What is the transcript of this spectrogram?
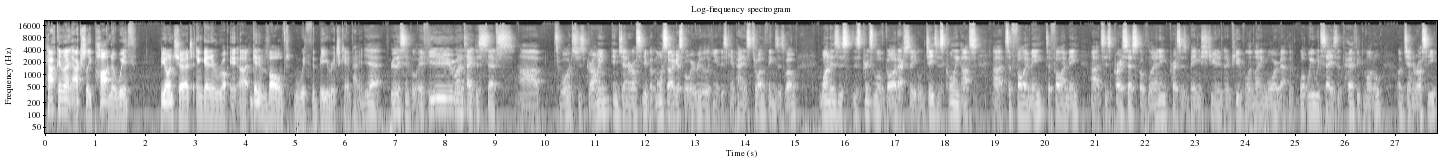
how can I actually partner with Beyond Church and get enro- uh, get involved with the Be Rich campaign? Yeah, really simple. If you want to take the steps uh, towards just growing in generosity, but more so, I guess what we're really looking at this campaign is two other things as well. One is this this principle of God actually, Jesus calling us uh, to follow me, to follow me. Uh, it's this process of learning, process of being a student and a pupil, and learning more about the, what we would say is the perfect model of generosity.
